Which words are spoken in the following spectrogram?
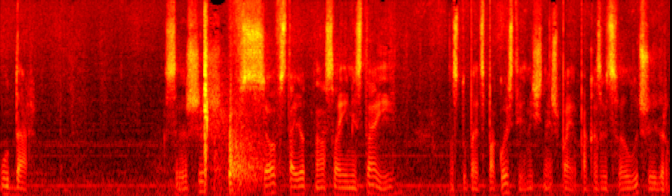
удар совершишь, все встает на свои места и наступает спокойствие, и начинаешь по- показывать свою лучшую игру.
